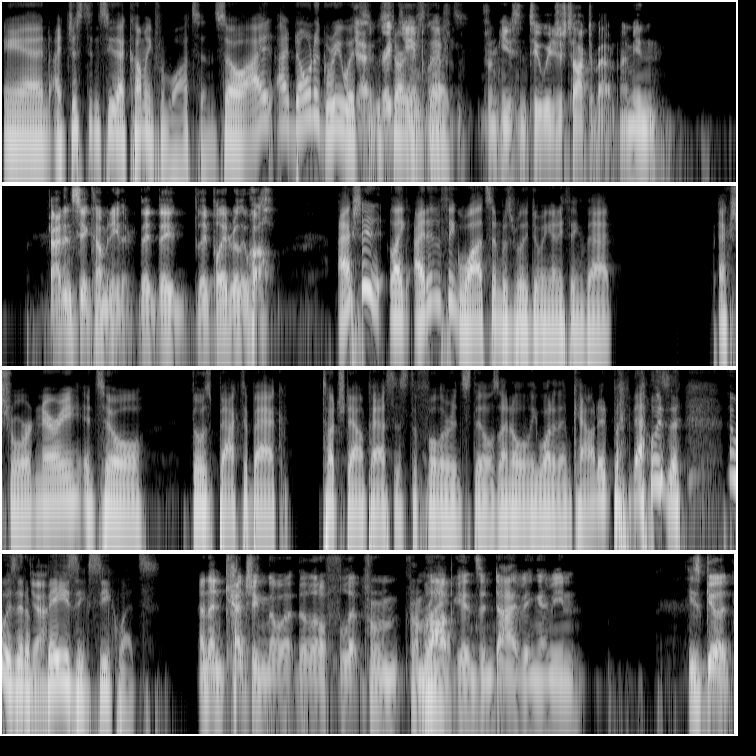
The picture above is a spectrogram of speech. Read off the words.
And I just didn't see that coming from Watson. So I, I don't agree with Yeah, great starting game plan from, from Houston too. We just talked about. I mean, I didn't see it coming either. They they they played really well. Actually, like I didn't think Watson was really doing anything that extraordinary until those back-to-back touchdown passes to Fuller and Stills. I know only one of them counted, but that was a that was an Yeah. amazing sequence. And then catching the the little flip from from Right. Hopkins and diving. I mean, he's good.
